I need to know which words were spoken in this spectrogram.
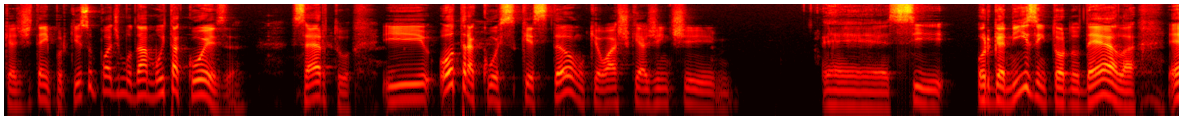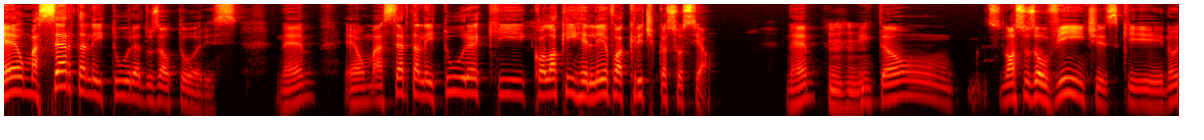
que a gente tem, porque isso pode mudar muita coisa, certo? E outra questão que eu acho que a gente é, se organiza em torno dela é uma certa leitura dos autores. Né? É uma certa leitura que coloca em relevo a crítica social né? Uhum. Então, nossos ouvintes que não,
